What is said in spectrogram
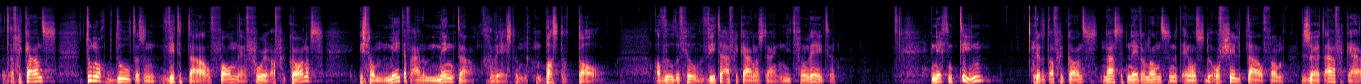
Het Afrikaans, toen nog bedoeld als een witte taal van en voor Afrikaners, is van meet af aan een mengtaal geweest, een, bastardtaal. Al wilden veel witte Afrikaners daar niet van weten. In 1910 werd het Afrikaans naast het Nederlands en het Engels de officiële taal van Zuid-Afrika.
